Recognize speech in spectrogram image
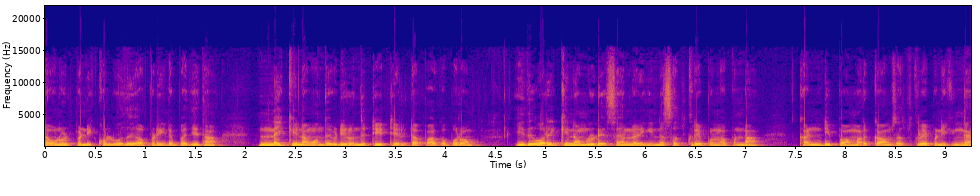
டவுன்லோட் பண்ணி கொள்வது அப்படிங்கிற பற்றி தான் இன்றைக்கி நம்ம அந்த வீடியோவில் வந்து டீட்டெயில்டாக பார்க்க போகிறோம் இது வரைக்கும் நம்மளுடைய சேனலை நீங்கள் இன்னும் சப்ஸ்கிரைப் பண்ணல அப்படின்னா கண்டிப்பாக மறக்காமல் சப்ஸ்கிரைப் பண்ணிக்கோங்க.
